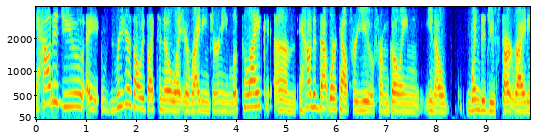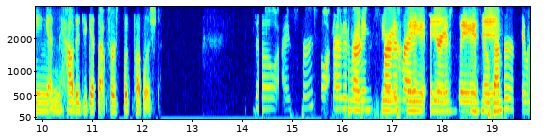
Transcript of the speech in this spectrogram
how did you? Uh, readers always like to know what your writing journey looked like. Um, how did that work out for you? From going, you know, when did you start writing, and how did you get that first book published? So I first Well, I started first writing seriously, Started writing in seriously it in- November. of It was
